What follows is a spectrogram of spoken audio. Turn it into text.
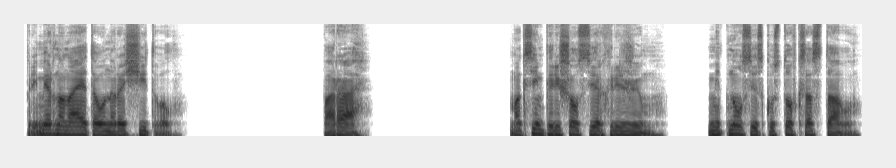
Примерно на это он и рассчитывал. Пора. Максим перешел в сверхрежим метнулся из кустов к составу.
